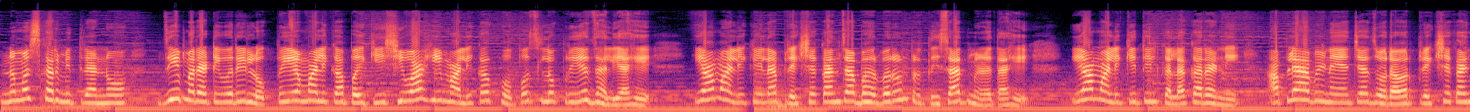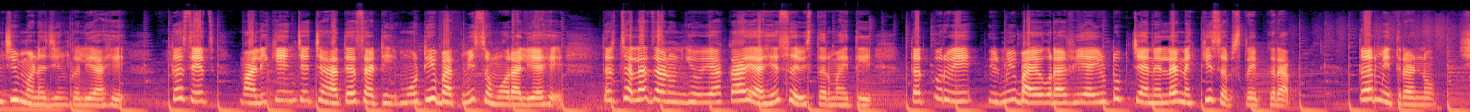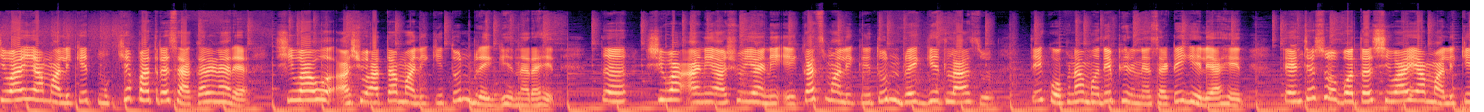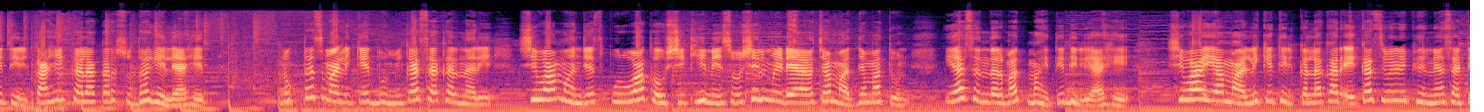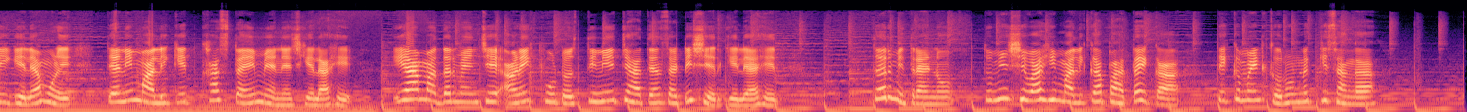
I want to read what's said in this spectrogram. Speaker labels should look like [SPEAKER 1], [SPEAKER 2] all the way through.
[SPEAKER 1] नमस्कार मित्रांनो झी मराठीवरील लोकप्रिय मालिकापैकी शिवा ही मालिका खूपच लोकप्रिय झाली आहे. या मालिकेला प्रेक्षकांचा भरभरून प्रतिसाद मिळत आहे. या मालिकेतील कलाकारांनी आपल्या अभिनयाच्या जोरावर प्रेक्षकांची मनं जिंकली आहे. तसेच मालिकेंच्या चाहत्यासाठी मोठी बातमी समोर आली आहे. तर चला जाणून घेऊया काय आहे सविस्तर माहिती. तत्पूर्वी फिल्मी बायोग्राफी या यूट्यूब चॅनलला नक्की सबस्क्राईब करा. तर मित्रांनो शिवाय या मालिकेत मुख्य पात्र साकारणाऱ्या शिवा व आशू आता मालिकेतून ब्रेक घेणार आहेत. तर शिवा आणि आशू यांनी एकाच मालिकेतून ब्रेक घेतला असून ते कोकणामध्ये फिरण्यासाठी गेले आहेत. त्यांच्यासोबतच शिवा या मालिकेतील काही कलाकार सुद्धा गेले आहेत. नुकतंच मालिकेत भूमिका साकारणारी शिवा म्हणजेच पूर्वा कौशिक हिने सोशल मीडियाच्या माध्यमातून या संदर्भात माहिती दिली आहे. शिवाय या मालिकेतील कलाकार एकाच वेळी फिरण्यासाठी गेल्यामुळे त्यांनी मालिकेत खास टाइम मॅनेज केला आहे. या दरम्यानचे अनेक फोटोज तिने चाहत्यांसाठी शेअर केले आहेत. तर मित्रांनो तुम्ही शिवा ही मालिका पाहताय का? ते कमेंट करून नक्की सांगा.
